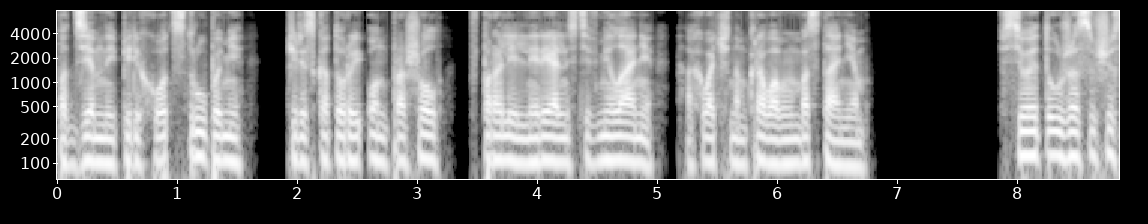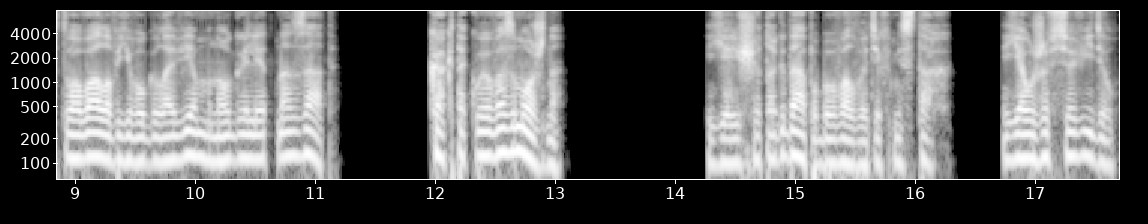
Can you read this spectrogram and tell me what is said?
подземный переход с трупами, через который он прошел в параллельной реальности в Милане, охваченном кровавым восстанием. Все это уже существовало в его голове много лет назад. Как такое возможно? Я еще тогда побывал в этих местах. Я уже все видел.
